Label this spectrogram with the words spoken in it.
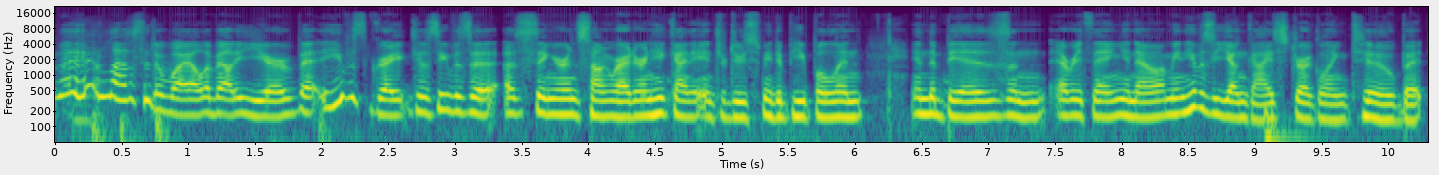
it lasted a while, about a year, but he was great because he was a, a singer and songwriter, and he kind of introduced me to people in in the biz and everything. You know, I mean, he was a young guy struggling too, but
